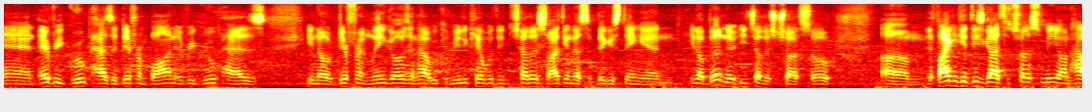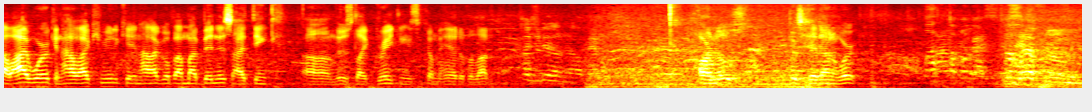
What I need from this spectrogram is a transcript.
and every group has a different bond. Every group has, you know, different lingos and how we communicate with each other. So I think that's the biggest thing in you know building each other's trust. So um, if I can get these guys to trust me on how I work and how I communicate and how I go about my business, I think um, there's like great things to come ahead of a lot of How'd you get on hard nose. Put your head down and work. Aside from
